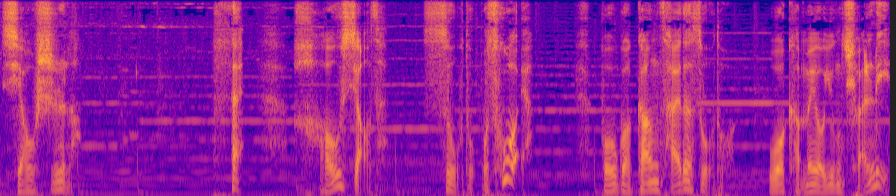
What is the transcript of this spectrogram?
消失了。嘿，好小子，速度不错呀！不过刚才的速度，我可没有用全力。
